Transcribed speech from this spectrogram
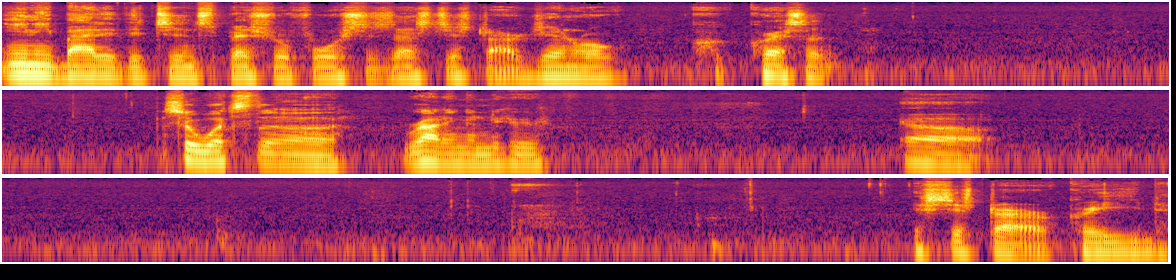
Anybody that's in special forces, that's just our general crescent. So what's the writing under here? Uh, it's just our creed.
